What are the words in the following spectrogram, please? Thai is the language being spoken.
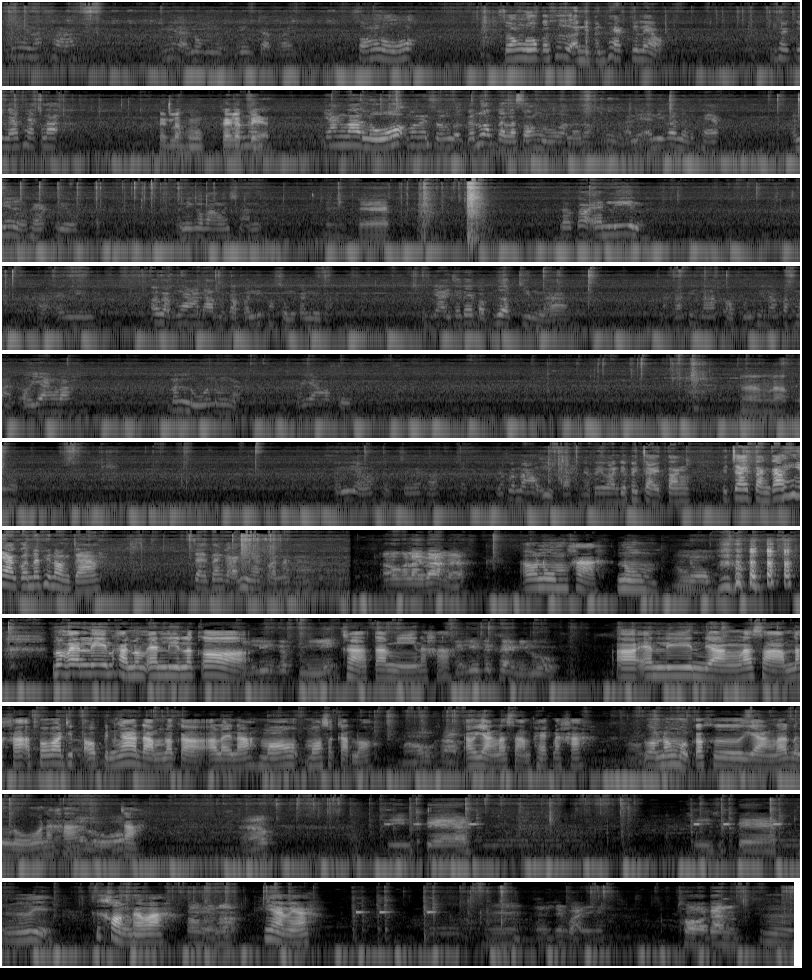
นี่นะคะ นี่แหละนมหนึ่งนี่จัดไว้สองโหลสองโหลก็คืออันนี้เป็นแพ็คที่แล้ว แพ็คที่แล้วแพ็คละแพ็คละหกแพ็คละแปดย่างละโหลมันเป็นสองโหลก็รวมกันละสองโหลกันแล้วเนาะอืมอันนี้อันนี้ก็หนึ่งแพ็คอันนี้หนึ่งแพ็คเดียวอันนี้ก็วางไว้ชั้นหนึ่งแพ็คแล้วก็แอนลีนค่ะแอนลีนเอาแบบงาดำกับอลิสผสมกันดีกว่าคุณยายจะได้แบบเลือกกินนะนะคะพี่นัทขอบคุณพี่นัทมากๆเอาย่างละมันหรูนึงอะเอาย่างละหก ยางละหกอันนี้อย่างละหกใช่ไหมคะ เดี๋ยวค่อยมาเอาอีกไปเดี๋ยวไปวันเดี๋ยวไปจ่ายตังค์ไปจ่ายตังค์ก้าเฮียก่อนนะพี่น้องจ้าจ่ายตังค์ก้าเฮียก่อนนะคะ เอาอะไรบ้างนะ เอานมค่ะ นม นม นมแอนลีนค่ะ นมแอนลีนแล้วก็ แอนลีนกับหมีค่ะ ตาหมีนะคะ แอนลีนจะแพ็คนี่ลูก อ่า แอนลีนอย่างละสามนะคะ เพราะว่าที่เอาเป็นง่าดำแล้วก็อะไรนะ มอสมอสสกัดเหรอ เมาส์ครับเอาอย่างละสามแพ็คนะคะเมาส์รวมทั้งหมดก็คืออย่างละหนึ่งโหลนะคะฮัลโหล จ้ะเอาสี่แปดสี่สิบแปดเฮ้ยคือของเธอวะต้องแล้วเนาะเฮียไหมอืมอันนี้จะไหวไหมถอกันอืม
